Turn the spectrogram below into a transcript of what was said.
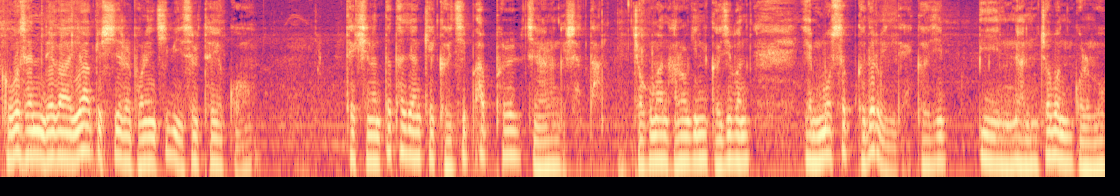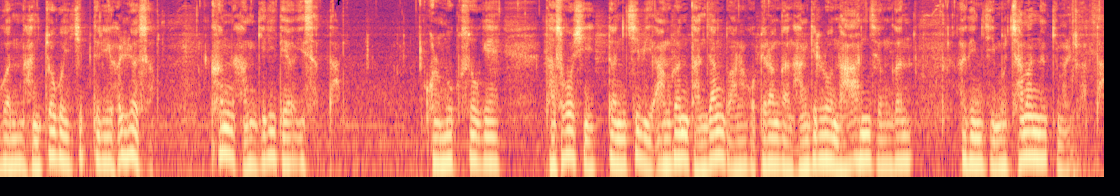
그곳엔 내가 여학교 시절을 보낸 집이 있을 터였고 택시는 뜻하지 않게 그 집 앞을 지나는 것이었다. 조그만 한옥인 그 집은 옛모습 그대로인데 그 집이 있는 좁은 골목은 한쪽의 집들이 흘려서 큰 한길이 되어 있었다. 골목 속에 다섯 곳이 있던 집이 아무런 단장도 안 하고 벼랑간 한길로 나앉은 건 어딘지 무참한 느낌을 주었다.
